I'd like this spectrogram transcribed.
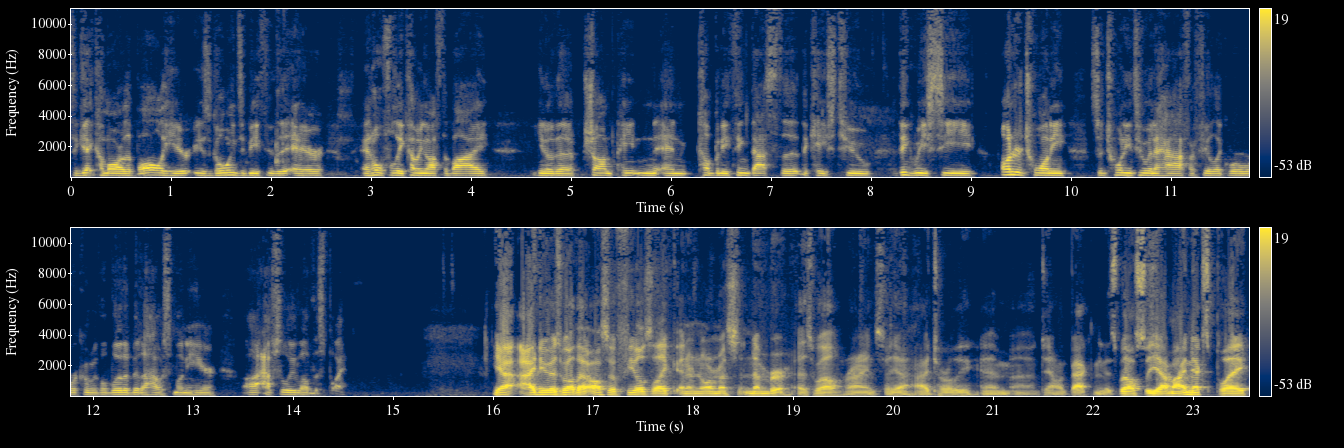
to get Kamara the ball here is going to be through the air, and hopefully coming off the bye, you know the Sean Payton and company think that's the the case too. I think we see under 20. So 22 and a half. I feel like we're working with a little bit of house money here. Uh, absolutely love this play. Yeah, I do as well. That also feels like an enormous number as well, Ryan. So yeah, I totally am uh, down with backing it as well. So yeah, my next play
